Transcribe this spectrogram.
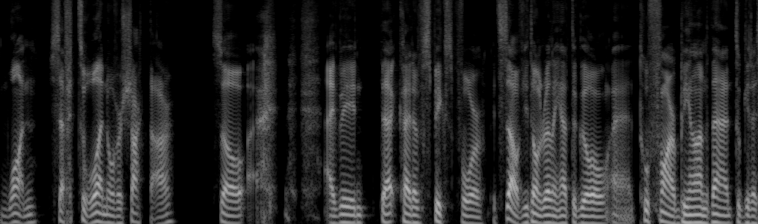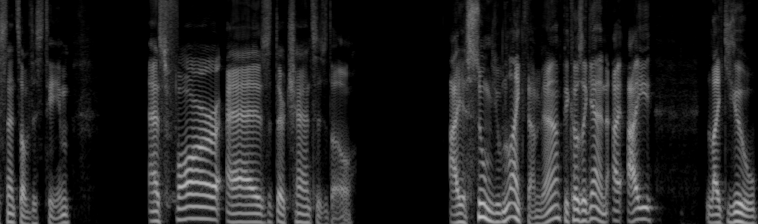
won seven to one over Shakhtar. So, I mean, that kind of speaks for itself. You don't really have to go uh, too far beyond that to get a sense of this team. As far as their chances, though, I assume you like them, yeah? Because again, I, I like you,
